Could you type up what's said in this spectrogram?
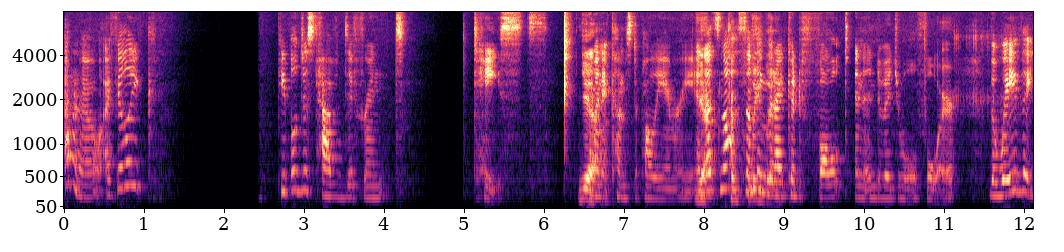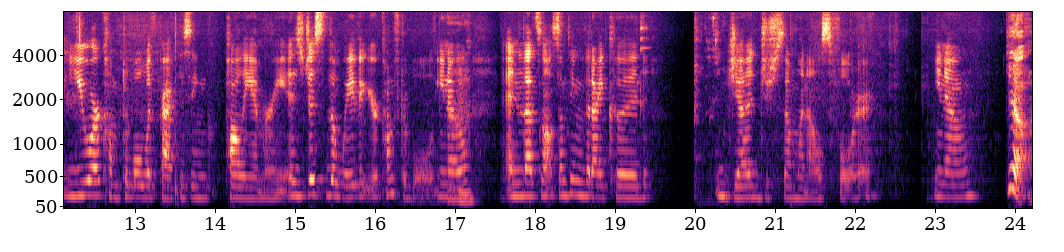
I don't know. I feel like people just have different tastes Yeah. when it comes to polyamory. And Yeah, that's not something that. I could fault an individual for. The way that you are comfortable with practicing polyamory is just the way that you're comfortable, you know? Mhm. And that's not something that I could judge someone else for, you know? yeah.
